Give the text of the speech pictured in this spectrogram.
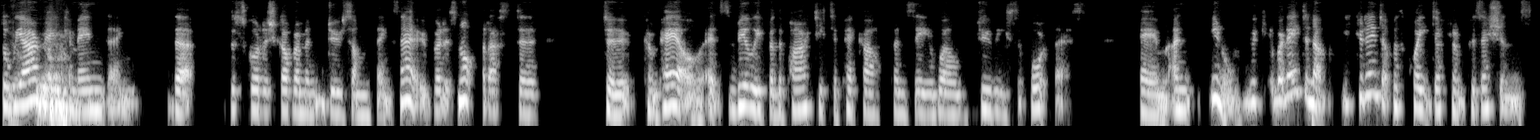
So we are recommending that the Scottish Government do some things now, but it's not for us to to compel. It's really for the party to pick up and say, well, do we support this? Um, and you know, we, we're ending up. You could end up with quite different positions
